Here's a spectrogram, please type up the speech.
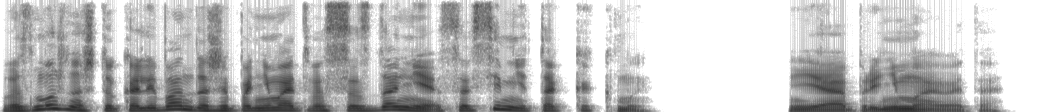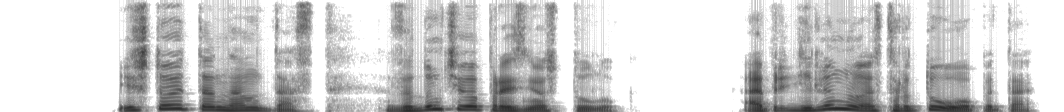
Возможно, что Калибан даже понимает воссоздание совсем не так, как мы. Я принимаю это. И что это нам даст? Задумчиво произнес Тулук. Определенную остроту опыта,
